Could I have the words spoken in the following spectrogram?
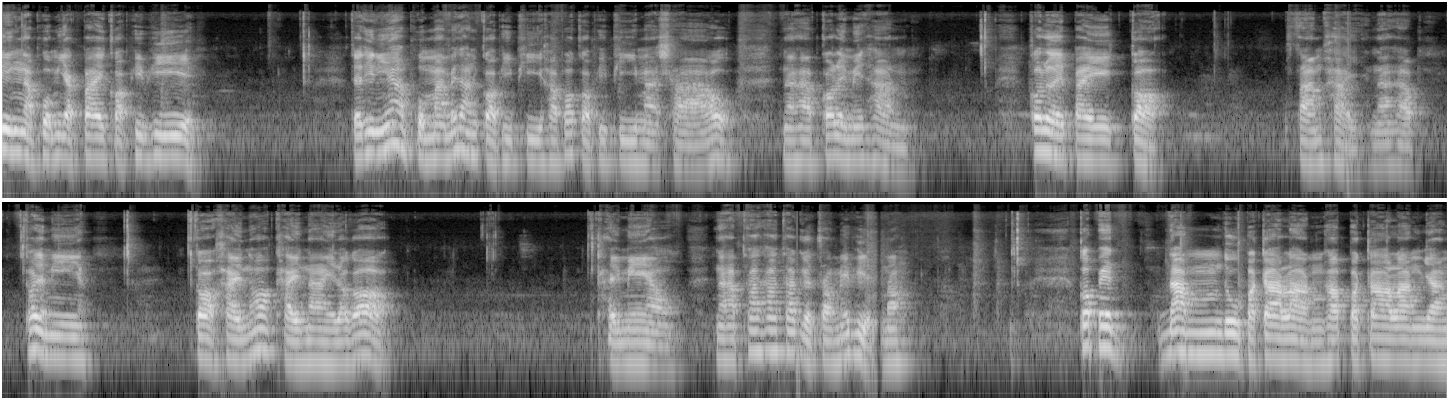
ริงๆนะผมอยากไปเกาะพีพีแต่ทีนี้ผมมาไม่ทันเกาะพีพีครับเพราะเกาะพีพีมาเช้านะครับ ก็เลยไม่ทัน ก็เลยไปเกาะสามไข่นะครับ ก็จะมีเกาะไข่นอกไข่ในแล้วก็ ไข่แมวนะครับ ถ้าถ้าถ้าเกิดจำไม่ผิดเนาะก็เป็นดำดูปะการังครับปะการังยัง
